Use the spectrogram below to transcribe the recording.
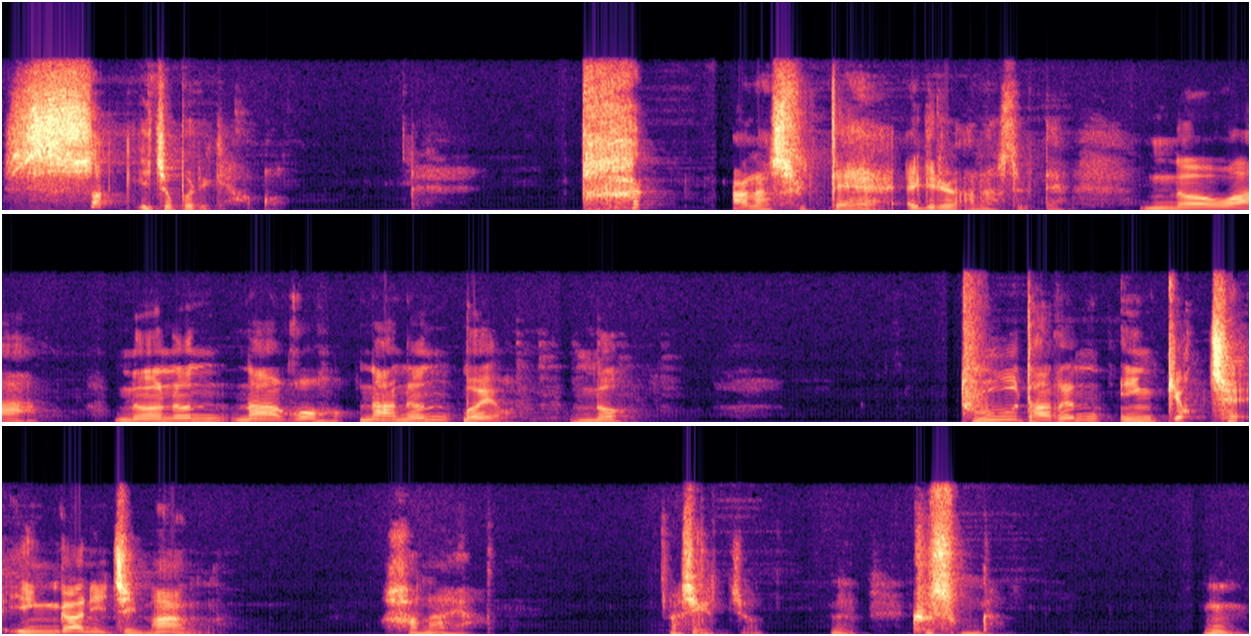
싹 잊어버리게 하고 탁 안았을 때, 아기를 안았을 때 너와 너는 나고 나는 뭐예요? 너. 두 다른 인격체, 인간이지만 하나야. 아시겠죠? 그 순간. 음.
